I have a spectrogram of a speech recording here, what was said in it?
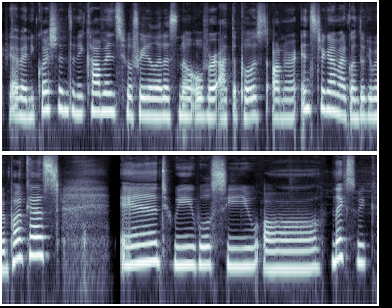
if you have any questions, any comments, feel free to let us know over at the post on our Instagram at Cuento Crimen Podcast. And we will see you all next week.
